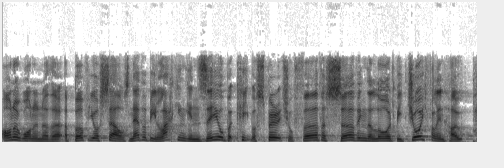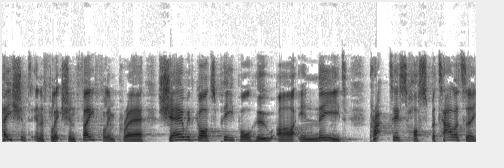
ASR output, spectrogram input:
Honour one another above yourselves. Never be lacking in zeal, but keep your spiritual fervour, serving the Lord. Be joyful in hope, patient in affliction, faithful in prayer. Share with God's people who are in need. Practice hospitality.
